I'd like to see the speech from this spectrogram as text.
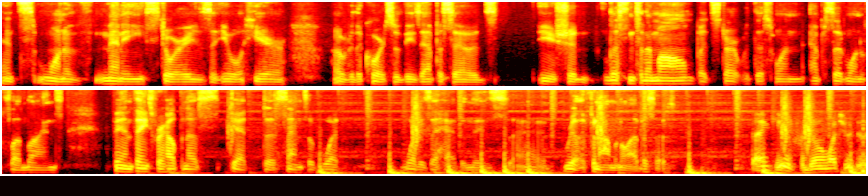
It's one of many stories that you will hear over the course of these episodes. You should listen to them all, but start with this one, episode one of Floodlines. Vann, thanks for helping us get a sense of what what is ahead in these uh, really phenomenal episodes. Thank you for doing what you do.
